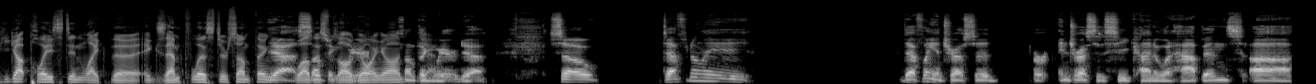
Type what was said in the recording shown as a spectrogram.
he got placed in like the exempt list or something yeah, while this was all weird. going on Something Yeah. weird, yeah. So definitely, definitely interested or interested to see kind of what happens. Uh,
